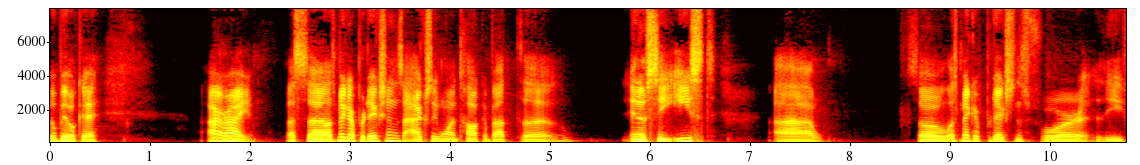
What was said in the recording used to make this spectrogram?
He'll be okay. All right, let's uh, let's make our predictions. I actually want to talk about the NFC East. Uh, so let's make our predictions for the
